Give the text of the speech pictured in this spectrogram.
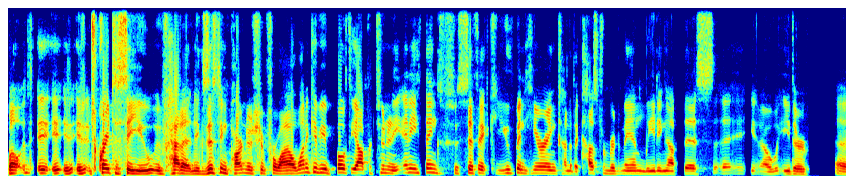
Well, it, it, it's great to see you. We've had an existing partnership for a while. I want to give you both the opportunity. Anything specific you've been hearing, kind of the customer demand leading up this, uh, you know, either uh,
